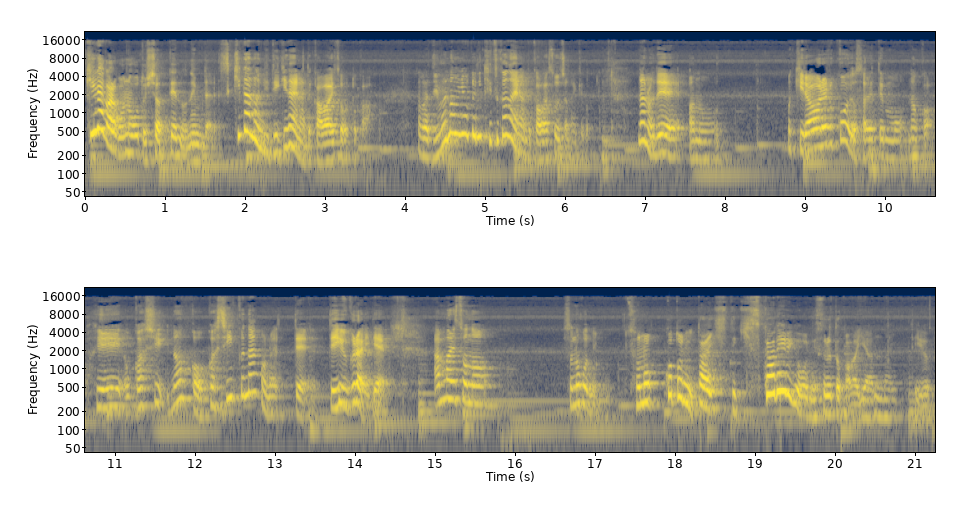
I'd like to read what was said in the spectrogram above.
きだからこんなことしちゃってんのねみたいな。好きなのにできないなんてかわいそうとか。だから自分の魅力に気づかないなんてかわいそうじゃないけど。なのであの嫌われる行為をされてもなんか「へえおかしいなんかおかしくないこれ」ってっていうぐらいであんまりそのそのことにそのことに対して好かれるようにするとかはやんないっていう。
